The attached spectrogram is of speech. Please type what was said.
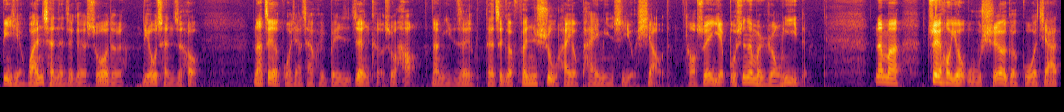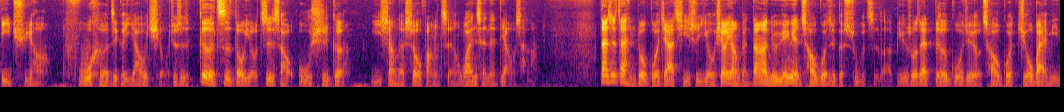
并且完成了这个所有的流程之后，那这个国家才会被认可说好，那你的这的这个分数还有排名是有效的。好，所以也不是那么容易的。那么最后有五十二个国家地区哈符合这个要求，就是各自都有至少五十个以上的受访者完成的调查。但是在很多国家，其实有效样本当然就远远超过这个数字了。比如说在德国就有超过九百名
